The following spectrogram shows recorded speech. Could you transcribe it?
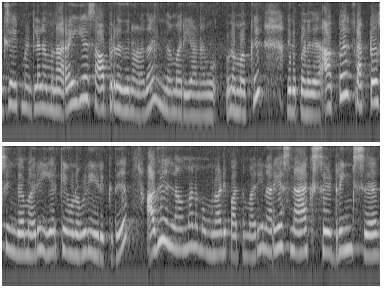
எக்ஸைட்மெண்ட்டில் நம்ம நிறைய சாப்பிட்றதுனால தான் இந்த மாதிரியான உ- நமக்கு இது பண்ணுது. அப்போ ஃப்ரக்டோஸ் இந்த மாதிரி இயற்கை உணவுகள் இருக்குது. அது இல்லாமல் நம்ம முன்னாடி பார்த்த மாதிரி நிறைய ஸ்நாக்ஸு ட்ரிங்க்ஸு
